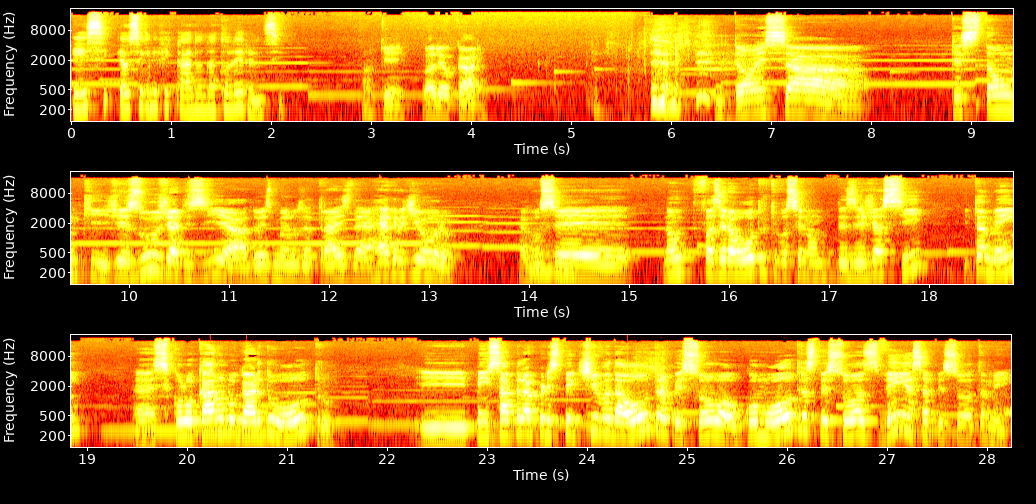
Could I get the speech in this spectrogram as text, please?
Esse é o significado da tolerância. Ok, valeu, Karen. então, essa questão que Jesus já dizia há dois mil anos atrás da regra de ouro é você uhum. não fazer ao outro o que você não deseja a si e também é, se colocar no lugar do outro e pensar pela perspectiva da outra pessoa ou como outras pessoas veem essa pessoa também.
